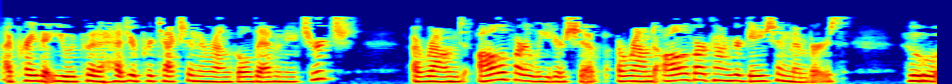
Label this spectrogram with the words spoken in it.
I pray that you would put a hedge of protection around Gold Avenue Church, around all of our leadership, around all of our congregation members who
